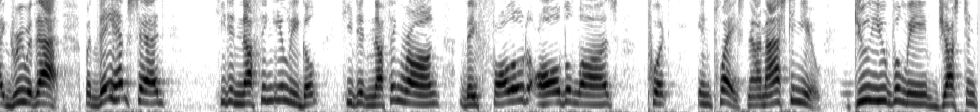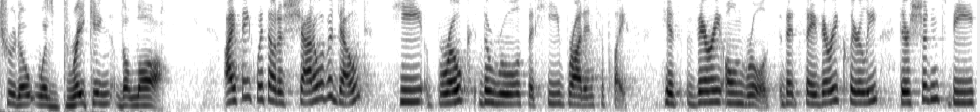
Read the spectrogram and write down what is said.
I agree with that. But they have said he did nothing illegal, he did nothing wrong. They followed all the laws put in place. Now I'm asking you, do you believe Justin Trudeau was breaking the law? I think without a shadow of a doubt, he broke the rules that he brought into place, his very own rules that say very clearly there shouldn't be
